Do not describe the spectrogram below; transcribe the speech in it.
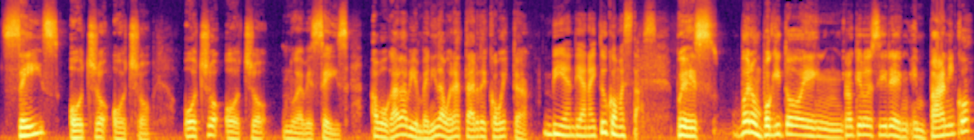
688 8896. Abogada, bienvenida, buenas tardes, ¿cómo está? Bien, Diana, ¿y tú cómo estás? Pues bueno, un poquito en, no quiero decir en, pánico,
